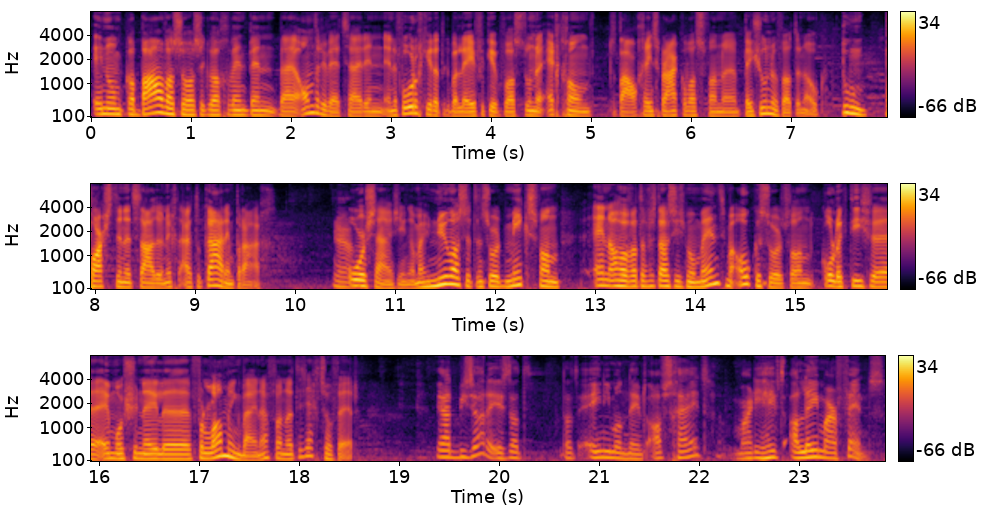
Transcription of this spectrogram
enorm kabaal was zoals ik wel gewend ben bij andere wedstrijden. En, en de vorige keer dat ik bij Leverkup was, toen er echt gewoon totaal geen sprake was van eh, pensioen of wat dan ook. Toen barstte het stadion echt uit elkaar in Praag Ja. oorsuizingen. Maar nu was het een soort mix van. En oh, wat een fantastisch moment. Maar ook een soort van collectieve emotionele verlamming bijna. Van het is echt zover. Ja, het bizarre is dat, dat één iemand neemt afscheid, maar die heeft alleen maar fans.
